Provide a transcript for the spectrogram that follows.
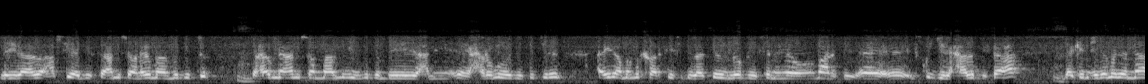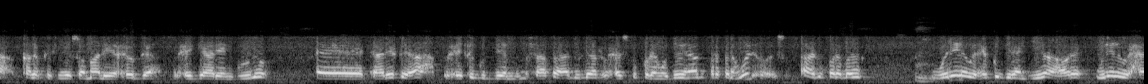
la yidhaahdo cabsiyaa jirta amisom laga maal ma jirto. Waxaa ognahay amisom maalmihii ugu dambeeyey yani xarumahoodii ku jiren ayagaa marmarka qaarkiis dhibaatooyin loo geysanayo maaragtay ku jira xaalad difaaca laakiin ciidamadana qalabka sida soomaaliya xooga waxay gaareen guulo taariikhi ah waxay ka gudbeen masaafo aada u dheer waxay isku fureen wadooyin aada u fara badan weli aada u fara badan. Welina waxay ku jiraan jiidaha hore welina waxa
